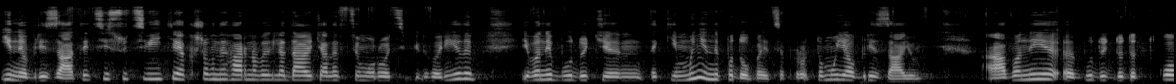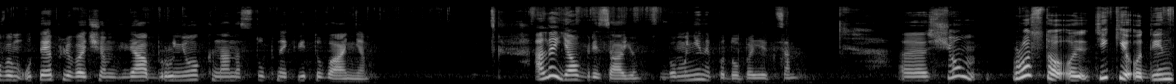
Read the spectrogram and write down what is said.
і не обрізати ці суцвіття, якщо вони гарно виглядають, але в цьому році підгоріли. І вони будуть е, такі, мені не подобається, тому я обрізаю. А вони е, будуть додатковим утеплювачем для бруньок на наступне квітування. Але я обрізаю, бо мені не подобається. Е, Що просто тільки один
